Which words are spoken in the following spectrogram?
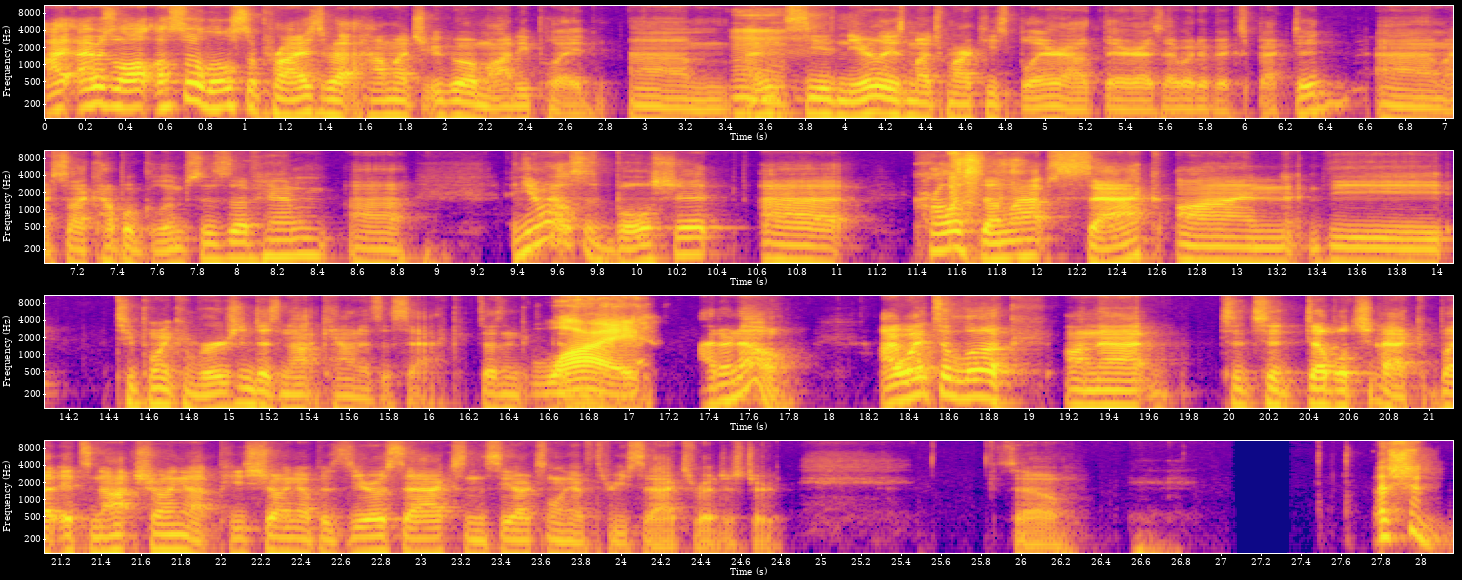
I, I was also a little surprised about how much Ugo Amadi played. Um, I Mm. didn't see nearly as much Marquise Blair out there as I would have expected. Um, I saw a couple glimpses of him. Uh, and you know what else is bullshit? Uh, Carlos Dunlap's sack on the two point conversion does not count as a sack. It doesn't. Why? I don't know. I went to look on that to, to double check, but it's not showing up. He's showing up as zero sacks, and the Seahawks only have three sacks registered. So That should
